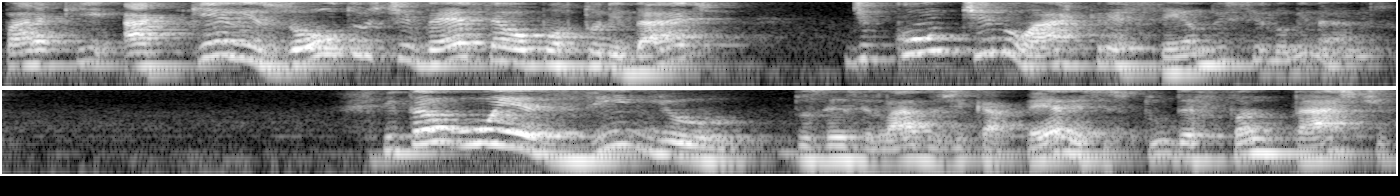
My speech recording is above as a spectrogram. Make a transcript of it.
para que aqueles outros tivessem a oportunidade de continuar crescendo e se iluminando. Então, o exílio dos exilados de capela, esse estudo é fantástico.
